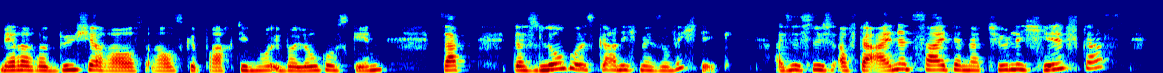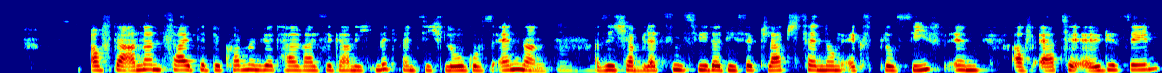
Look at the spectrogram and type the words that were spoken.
mehrere Bücher raus, rausgebracht, die nur über Logos gehen, sagt, das Logo ist gar nicht mehr so wichtig. Also es ist auf der einen Seite natürlich hilft das, auf der anderen Seite bekommen wir teilweise gar nicht mit, wenn sich Logos ändern. Mhm. Also ich habe letztens wieder diese Klatschsendung explosiv in, auf RTL gesehen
